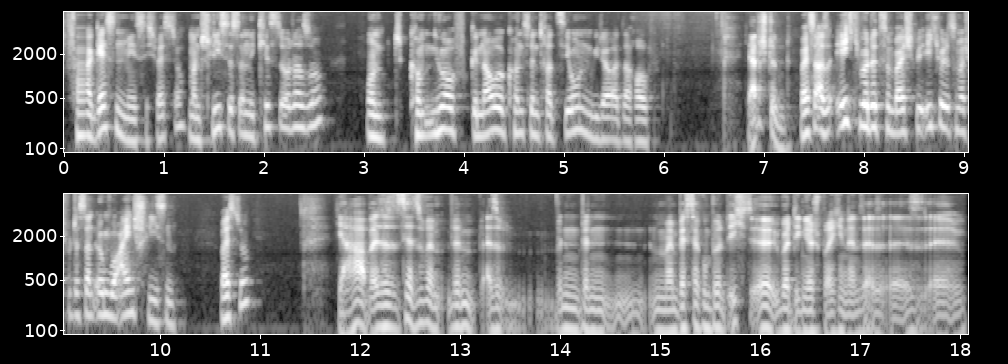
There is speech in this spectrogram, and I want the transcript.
vergessenmäßig, weißt du? Man schließt es in die Kiste oder so und kommt nur auf genaue Konzentrationen wieder darauf. Ja, das stimmt. Weißt du, also ich würde zum Beispiel, ich würde zum Beispiel das dann irgendwo einschließen. Weißt du? Ja, aber das ist ja so, wenn, wenn, also, wenn, wenn mein bester Kumpel und ich äh, über Dinge sprechen, dann äh, äh,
